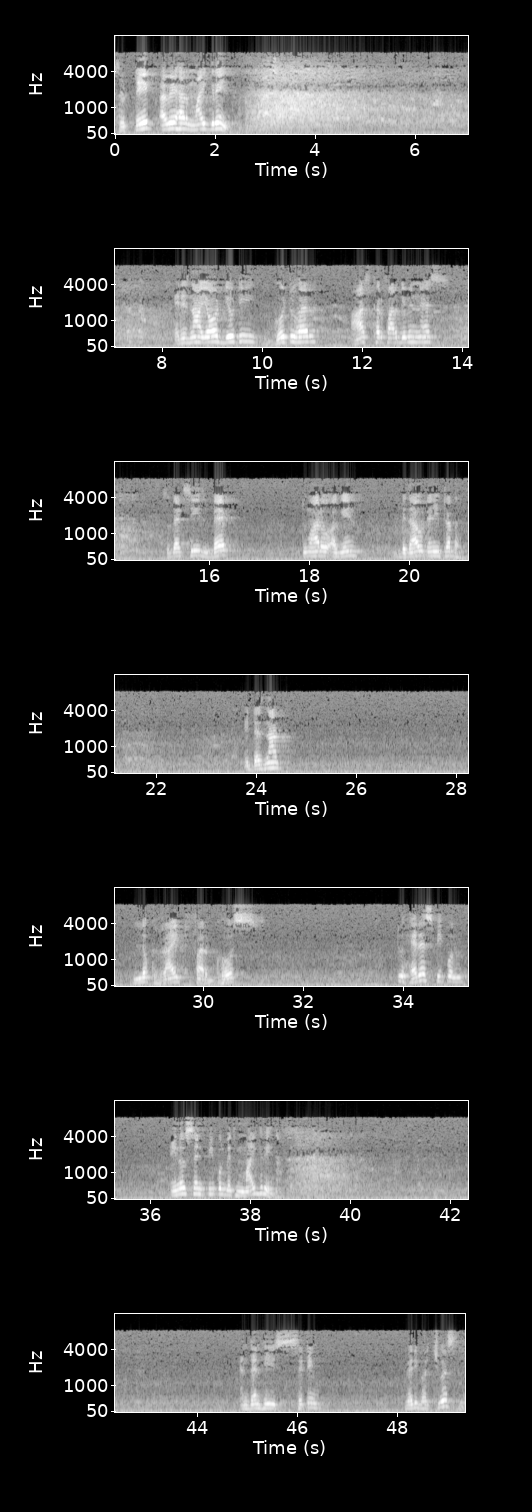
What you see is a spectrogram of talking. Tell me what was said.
so take away her migraine. It is now your duty, go to her, ask her forgiveness so that she is back tomorrow again without any trouble. It does not look right for ghosts to harass people, innocent people with migraine. And then he is sitting very virtuously.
